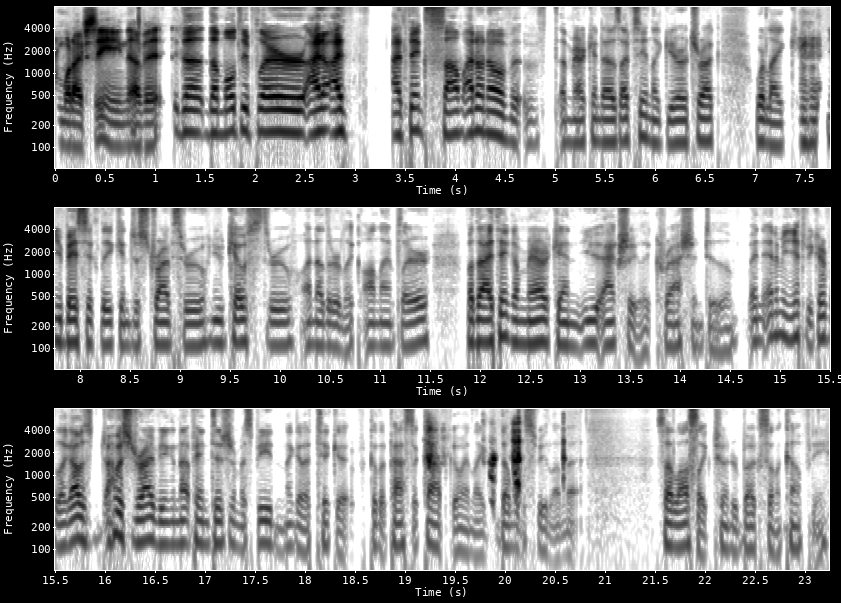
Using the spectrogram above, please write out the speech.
from what I've seen of it. the the multiplayer I don't I I think some I don't know if, if American does. I've seen like Euro Truck where like Mhm. you basically can just drive through, you coast through another like online player. But then I think American you actually like crash into them. And, and I mean you have to be careful. Like I was I was driving and not paying attention to my speed and I got a ticket because I passed a cop going like double the speed limit. So I lost like 200 bucks on the company.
